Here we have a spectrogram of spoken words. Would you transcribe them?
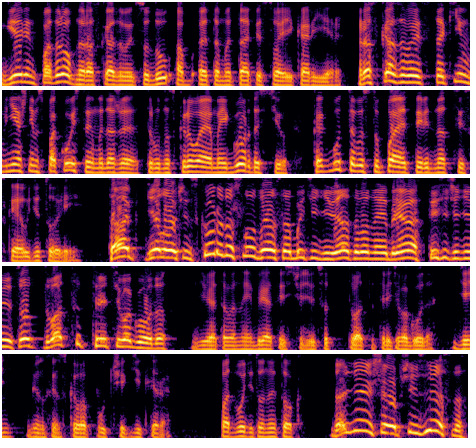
Геринг подробно рассказывает суду об этом этапе своей карьеры. Рассказывает с таким внешним спокойствием и даже трудно скрываемой гордостью, как будто выступает перед нацистской аудиторией. Так, дело очень скоро дошло до событий 9 ноября 1923 года. 9 ноября 1923 года. День Мюнхенского путча Гитлера. Подводит он итог. Дальнейшее общеизвестно.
